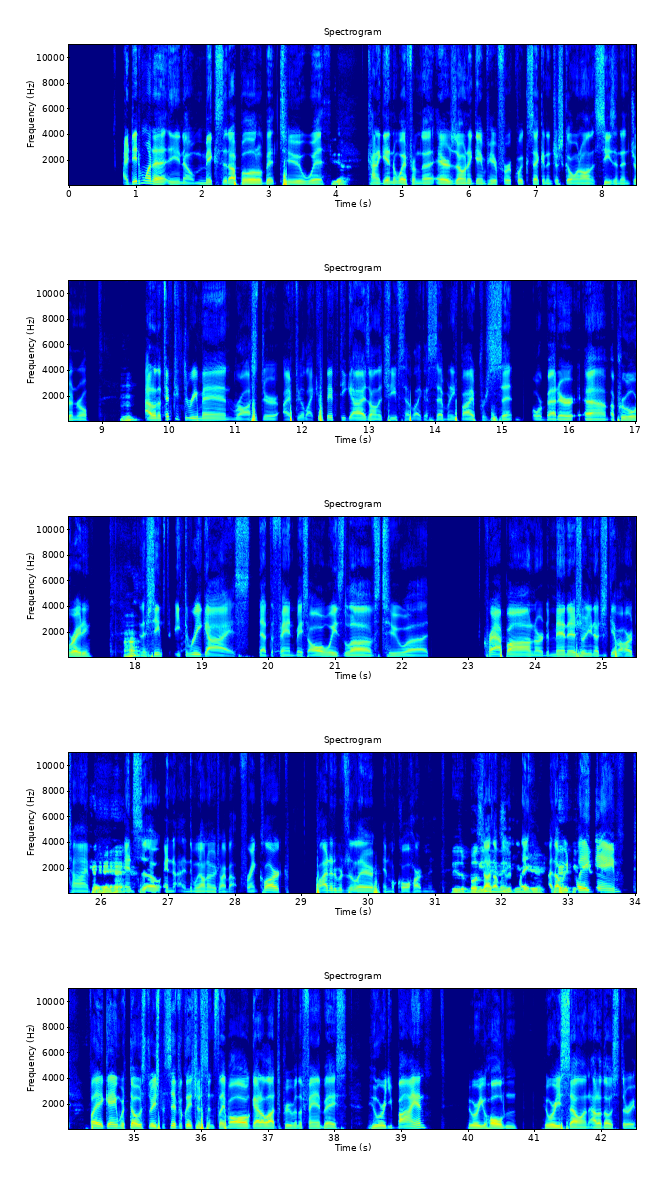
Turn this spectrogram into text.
I did want to, you know, mix it up a little bit too with Yeah. kind of getting away from the Arizona game here for a quick second and just going on the season in general. Mhm. Out of the 53 man roster, I feel like 50 guys on the Chiefs have like a 75% or better um, approval rating. Uh-huh. And there seems to be three guys that the fan base always loves to uh, crap on or diminish or, you know, just give a hard time and so, and, and we all know we're talking about Frank Clark, Clyde Edwards Helaire, and Mecole Hardman. These are boogie So I thought play- I thought we'd play a game, play a game with those three specifically, just since they've all got a lot to prove in the fan base. Who are you buying? Who are you holding? Who are you selling out of those three?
